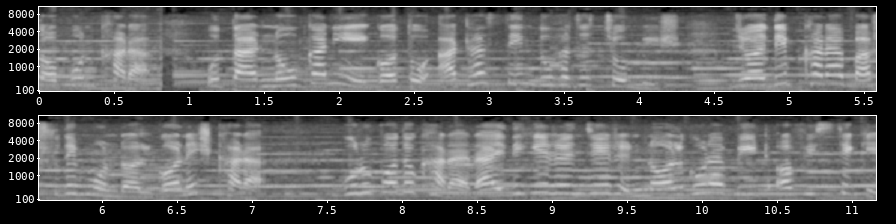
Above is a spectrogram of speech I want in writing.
তপন খাড়া ও তার নৌকা নিয়ে গত আঠাশ তিন দু জয়দেব খাড়া, বাসুদেব মণ্ডল, গণেশ খাড়া গুরুপদ খাড়া রায়দিঘি রেঞ্জের নলগোড়া বিট অফিস থেকে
